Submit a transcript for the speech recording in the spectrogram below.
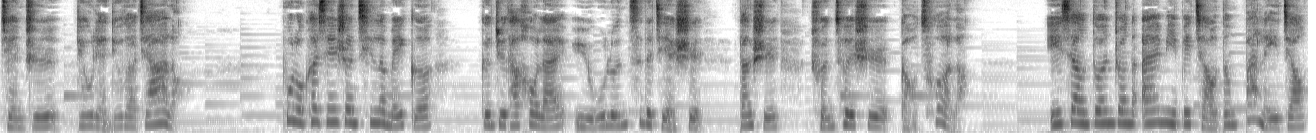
简直丢脸丢到家了。布鲁克先生亲了梅格，根据他后来语无伦次的解释，当时纯粹是搞错了。一向端庄的艾米被脚凳绊了一跤，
